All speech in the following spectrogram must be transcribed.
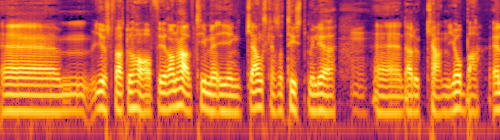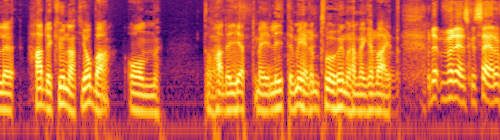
Mm. Just för att du har fyra och en halv timme i en ganska så tyst miljö Mm. eh, där du kan jobba. Eller hade kunnat jobba om de hade gett mig lite mer än 200 megabyte. Och det var det jag skulle säga, då,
